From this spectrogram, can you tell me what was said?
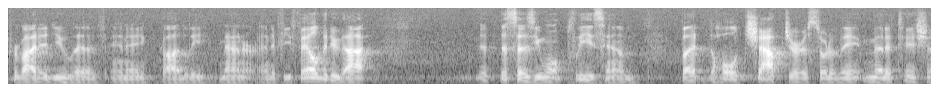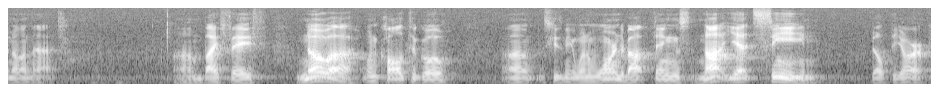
provided you live in a godly manner. And if you fail to do that, it, this says you won't please him but the whole chapter is sort of a meditation on that. Um, by faith, Noah, when called to go, um, excuse me, when warned about things not yet seen, built the ark.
